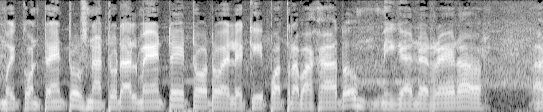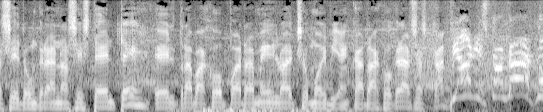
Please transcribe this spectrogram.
muy contentos, naturalmente. Todo el equipo ha trabajado. Miguel Herrera ha sido un gran asistente. Él trabajó para mí y lo ha hecho muy bien, carajo. Gracias, campeones, carajo.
